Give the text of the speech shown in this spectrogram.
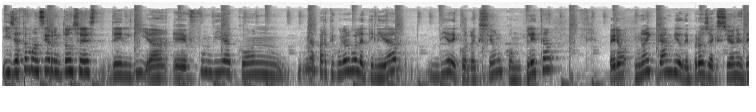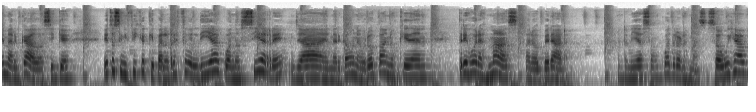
Y ya estamos al cierre entonces del día. Eh, fue un día con una particular volatilidad, un día de corrección completa, pero no hay cambio de proyecciones de mercado. Así que esto significa que para el resto del día, cuando cierre ya el mercado en Europa, nos quedan tres horas más para operar. En realidad son cuatro horas más. So we have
